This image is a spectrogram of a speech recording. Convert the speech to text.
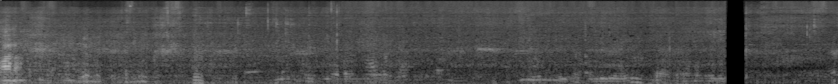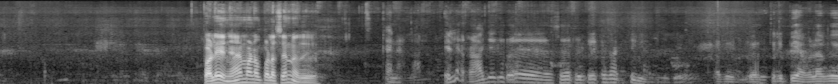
ஆனால் பழைய நியாயமான பழசன் அது இல்லை ராஜதுர சார் கேட்க கட்டிங்க அது திருப்பி அவ்வளவு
